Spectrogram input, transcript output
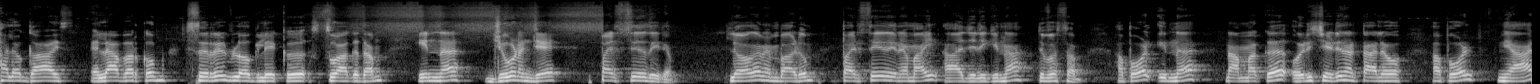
ഹലോ ഗായ്സ് എല്ലാവർക്കും സിറിൽ വ്ലോഗിലേക്ക് സ്വാഗതം. ഇന്ന് ജൂൺ അഞ്ച് പരിസ്ഥിതി ദിനം. ലോകമെമ്പാടും പരിസ്ഥിതി ദിനമായി ആചരിക്കുന്ന ദിവസം. അപ്പോൾ ഇന്ന് നമുക്ക് ഒരു ചെടി നട്ടാലോ? അപ്പോൾ ഞാൻ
